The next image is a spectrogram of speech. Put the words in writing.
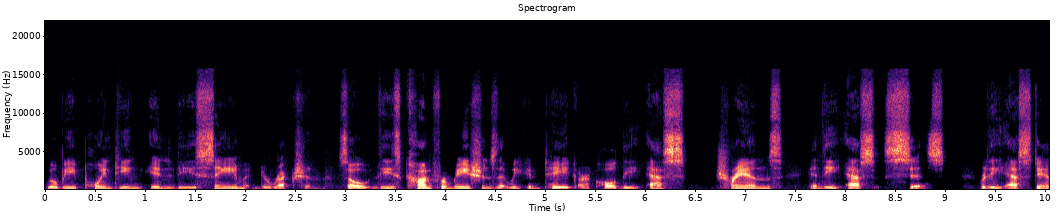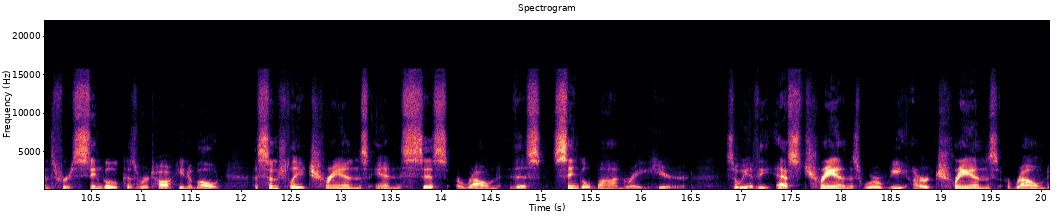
will be pointing in the same direction. So these conformations that we can take are called the S trans and the S cis, where the S stands for single because we're talking about essentially trans and cis around this single bond right here. So we have the S trans where we are trans around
